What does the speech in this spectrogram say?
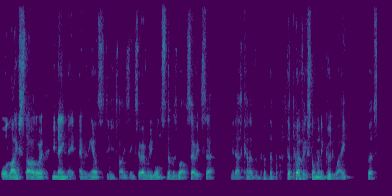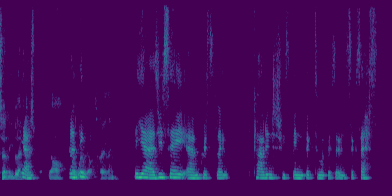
or lifestyle or you name it everything else is digitizing so everybody wants them as well so it's uh it has kind of the, the, the perfect storm in a good way but certainly left yeah. us where we are, where think, we are today, I think. yeah as you say um, chris like cloud industry's been victim of its own success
